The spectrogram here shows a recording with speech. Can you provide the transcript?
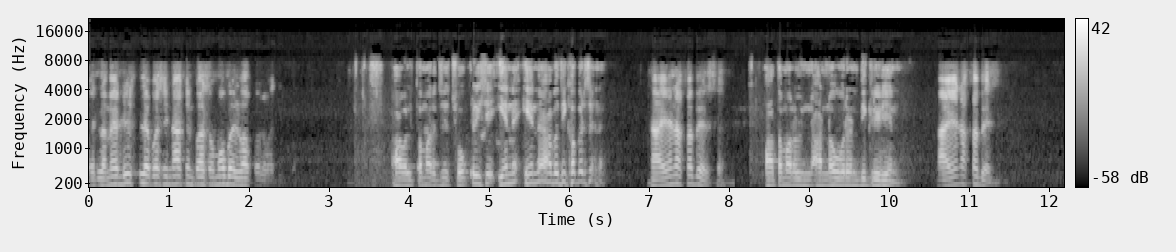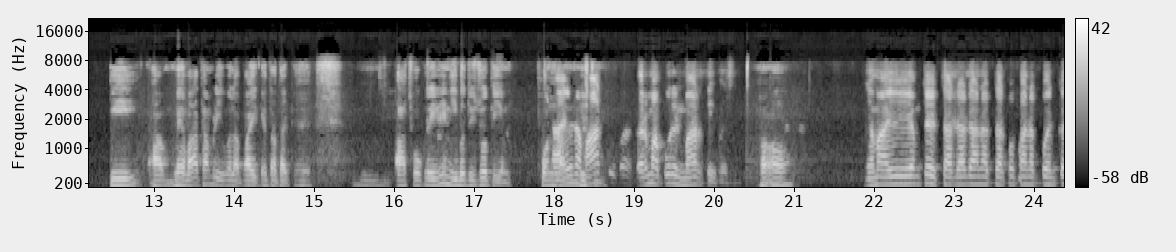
એટલે મેં ડિસ્પ્લે પછી નાખીને પાછો મોબાઈલ વાપરવા દીધો. આ ઓલ તમારી જે છોકરી છે એને એને આ બધી ખબર છે ને? હા એને ખબર છે. આ તમારો આ નવ વર્ષની દીકરી રહી હા એને ખબર ઈ આ મેં વાત સાંભળી ઓલા ભાઈ કહેતા હતા કે આ છોકરી રહી ને ઈ બધું જોતી એમ. ફોન હા એને ઘરમાં પૂરીને મારતી પછી. એમાં એ એમ કે તાર દાદા ના તાર પપ્પા ના કોઈ કહે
